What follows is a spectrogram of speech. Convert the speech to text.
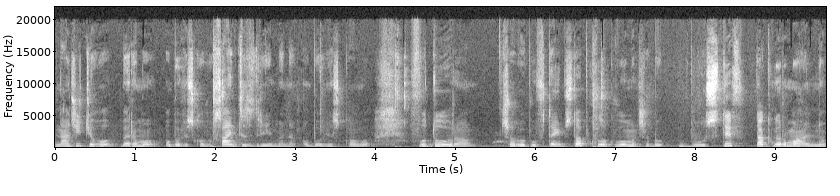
Значить, його беремо обов'язково. Scientist Drill мене обов'язково. Футура, щоб був таймстоп, Clockwoman, щоб бустив. Так нормально.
